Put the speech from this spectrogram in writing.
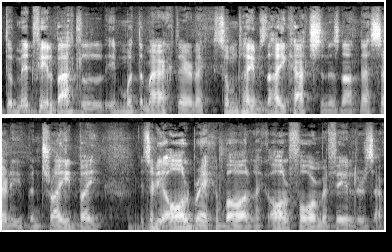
the midfield battle, even with the mark there, like sometimes the high catching has not necessarily been tried by. It's nearly all breaking ball. Like all four midfielders are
